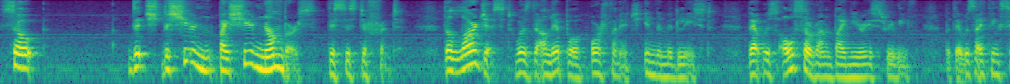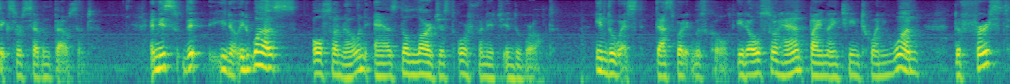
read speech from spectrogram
So, the, the sheer by sheer numbers, this is different. The largest was the Aleppo orphanage in the Middle East, that was also run by Near East Relief, but there was I think six or seven thousand, and this, you know, it was also known as the largest orphanage in the world, in the West. That's what it was called. It also had by 1921 the first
